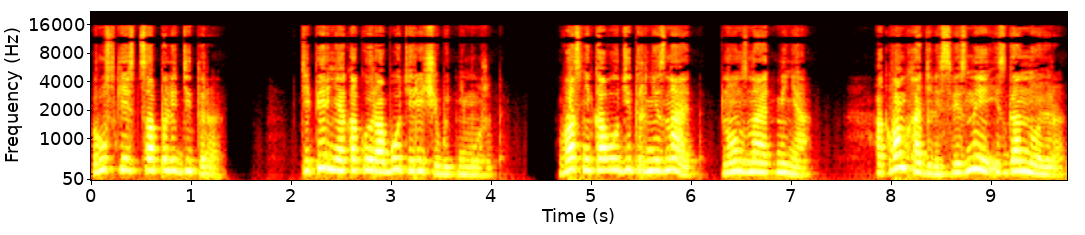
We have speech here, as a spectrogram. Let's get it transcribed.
«Русские сцапали Дитера. Теперь ни о какой работе речи быть не может. Вас никого Дитер не знает, но он знает меня. А к вам ходили связные из Ганновера,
